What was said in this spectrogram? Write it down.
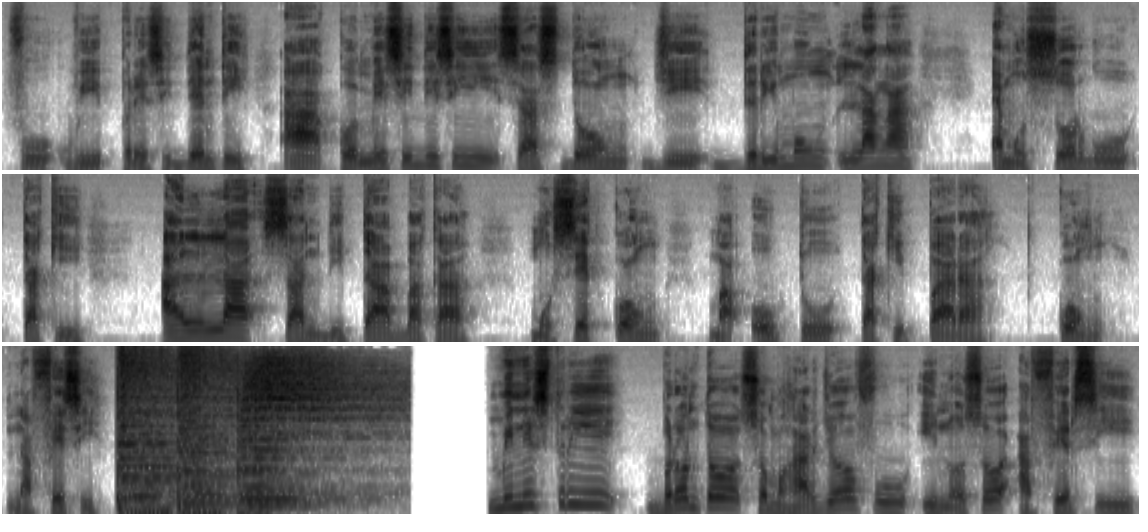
fu wi presidenti. A komisi disi sasdong ji drimung langa. Emu sorgu taki alla sandita baka muset kong ma outu taki para kong na fesi. Ministri Bronto Somoharjo fu inoso afersi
